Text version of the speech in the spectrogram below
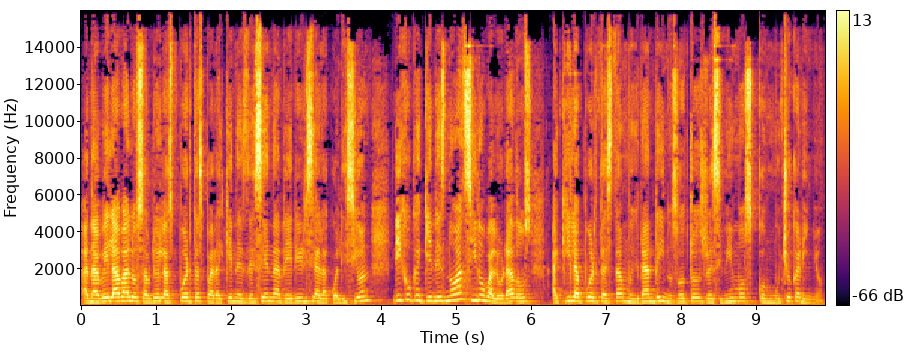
Anabel Ábalos abrió las puertas para quienes deseen adherirse a la coalición, dijo que quienes no han sido valorados, aquí la puerta está muy grande y nosotros recibimos con mucho cariño.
